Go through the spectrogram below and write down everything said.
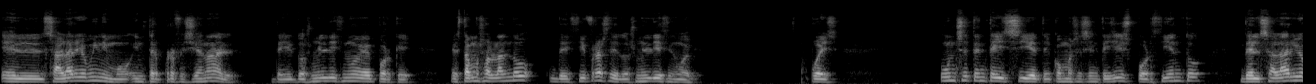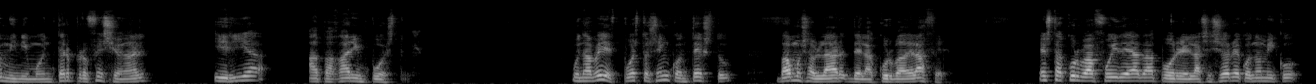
el salario mínimo interprofesional de 2019 porque estamos hablando de cifras de 2019 pues un 77,66% del salario mínimo interprofesional iría a pagar impuestos. Una vez puestos en contexto, vamos a hablar de la curva de Laffer. Esta curva fue ideada por el asesor económico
